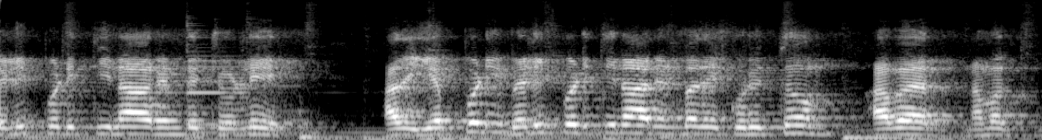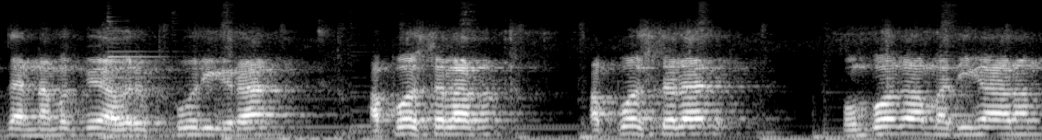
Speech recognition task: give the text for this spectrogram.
வெளிப்படுத்தினார் என்று சொல்லி அதை எப்படி வெளிப்படுத்தினார் என்பதை குறித்தும் அவர் நமக்கு நமக்கு அவர் கூறுகிறார். அப்போ சிலர் ஒன்பதாம் அதிகாரம்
